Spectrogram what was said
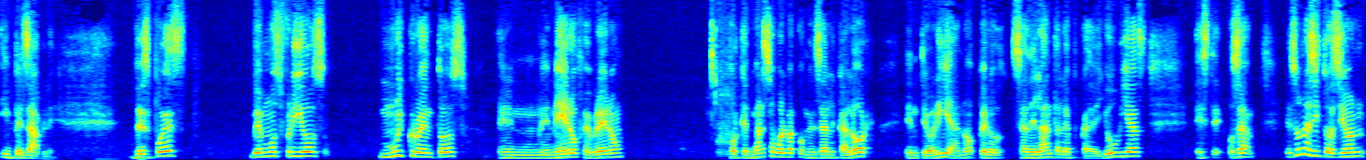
impensable. Después vemos fríos muy cruentos en enero, febrero, porque en marzo vuelve a comenzar el calor en teoría, ¿no? Pero se adelanta la época de lluvias. Este, o sea, es una situación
